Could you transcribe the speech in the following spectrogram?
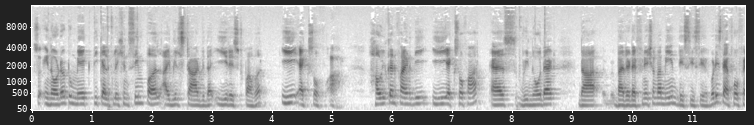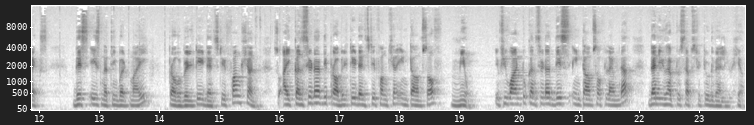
So in order to make the calculation simple, I will start with the e raised to power Ex of r how you can find the ex of r as we know that the by the definition of mean this is here. What is the f of x? This is nothing but my probability density function. So i consider the probability density function in terms of mu. If you want to consider this in terms of lambda then you have to substitute value here.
